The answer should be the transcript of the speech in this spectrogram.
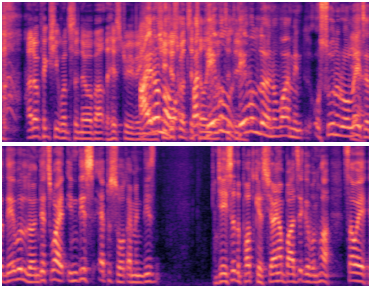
I don't think she wants to know about the history of England. I don't she know, just wants to but tell they you will. They will learn. I mean, sooner or later, yeah. they will learn. That's why in this episode, I mean, this 这一次的 podcast，想要把这个文化稍微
